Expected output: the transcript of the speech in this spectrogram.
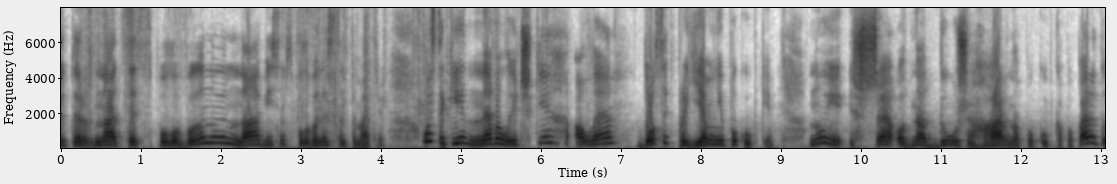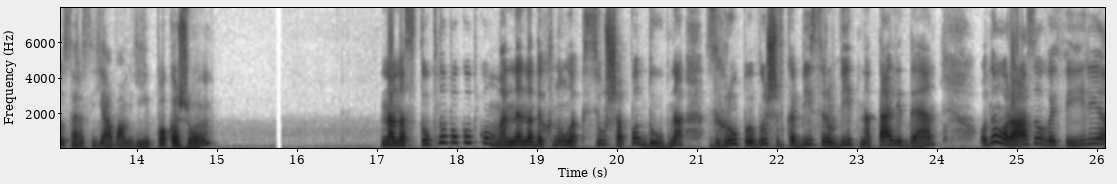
14,5 на 8,5 см. Ось такі невеличкі, але досить приємні покупки. Ну і ще одна дуже гарна покупка попереду. Зараз я вам її покажу. На наступну покупку мене надихнула Ксюша Подубна з групи Вишивка бісером від Наталі Д. Одного разу в ефірі е,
